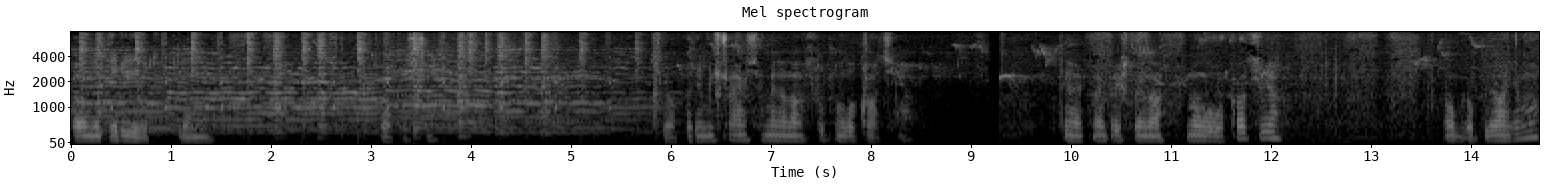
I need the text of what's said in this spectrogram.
певний період для них. Поки що. Все, переміщаємося ми на наступну локацію. Так, ми прийшли на нову локацію. Обробляємо.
